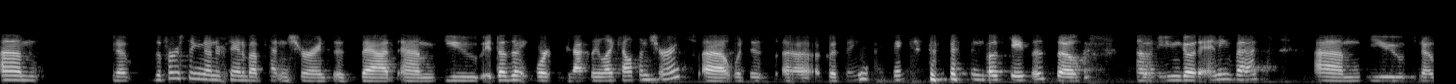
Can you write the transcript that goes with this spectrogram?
Um, the first thing to understand about pet insurance is that um, you it doesn't work exactly like health insurance, uh, which is uh, a good thing, I think, in most cases. So um, you can go to any vet, um, you you know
